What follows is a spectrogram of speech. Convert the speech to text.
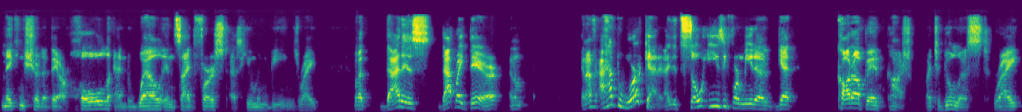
making sure that they are whole and well inside first as human beings, right? But that is that right there, and I'm, and I've, I have to work at it. It's so easy for me to get caught up in, gosh, my to-do list, right,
